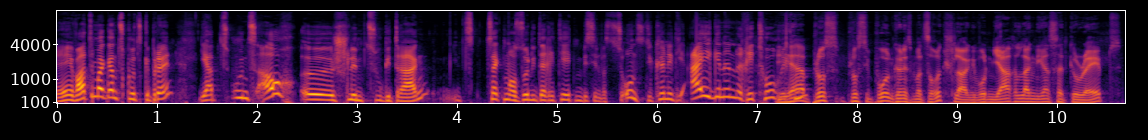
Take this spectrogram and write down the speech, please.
hey, warte mal ganz kurz, Gebrenn, ihr habt uns auch äh, schlimm zugetragen. Jetzt zeigt mal Solidarität ein bisschen was zu uns. Die können die eigenen Rhetoriken Ja, plus, plus die Polen können jetzt mal zurückschlagen. Die wurden jahrelang die ganze Zeit geraped.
